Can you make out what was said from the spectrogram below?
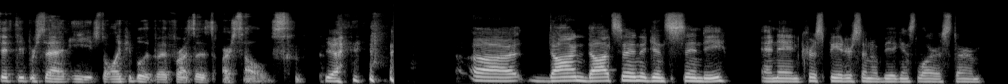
50% each. The only people that vote for us is ourselves. Yeah. uh, Don Dotson against Cindy, and then Chris Peterson will be against Laura Sturm.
